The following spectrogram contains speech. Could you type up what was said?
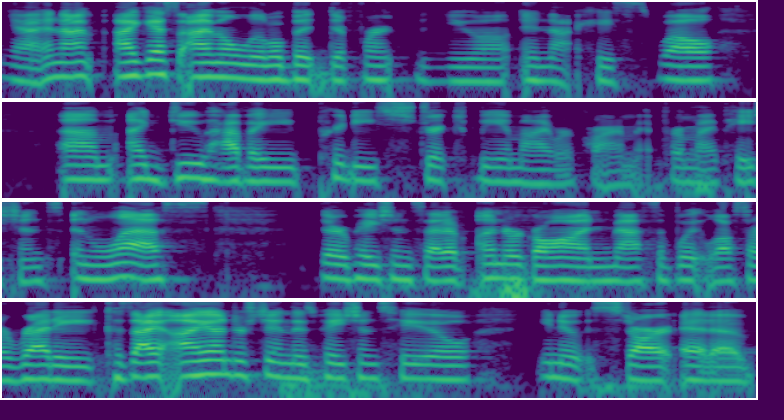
Yeah, and I'm, I guess I'm a little bit different than you uh, in that case as well. Um, I do have a pretty strict BMI requirement for my patients, unless there are patients that have undergone massive weight loss already. Because I, I understand those patients who, you know, start at a,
